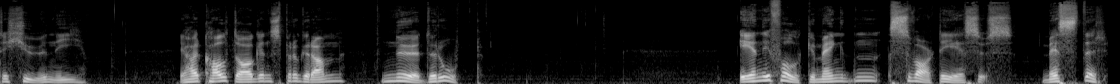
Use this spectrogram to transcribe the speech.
til 29. Jeg har kalt dagens program Nødrop. En i folkemengden svarte Jesus, Mester,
